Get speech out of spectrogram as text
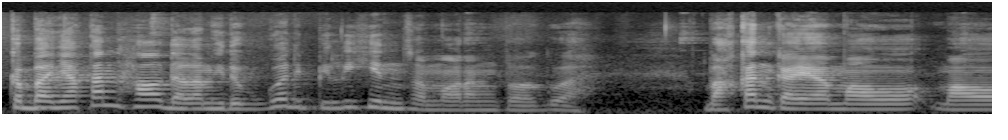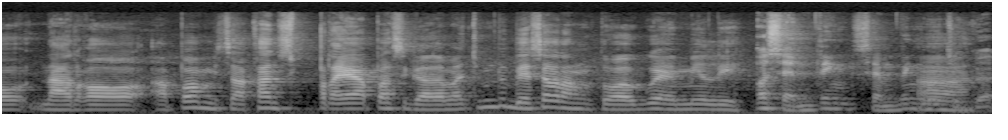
kebanyakan hal dalam hidup gue dipilihin sama orang tua gue bahkan kayak mau mau naro apa misalkan spray apa segala macam tuh biasa orang tua gue yang milih Oh same thing, same thing gue Ah. juga.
